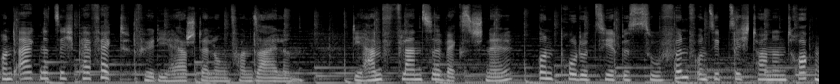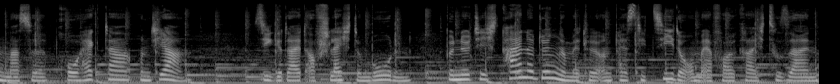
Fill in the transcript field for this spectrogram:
und eignet sich perfekt für die Herstellung von Seilen. Die Hanfpflanze wächst schnell und produziert bis zu 75 Tonnen Trockenmasse pro Hektar und Jahr. Sie gedeiht auf schlechtem Boden, benötigt keine Düngemittel und Pestizide, um erfolgreich zu sein,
